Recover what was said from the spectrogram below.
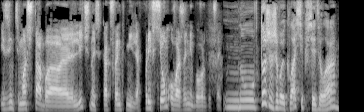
извините, масштаба э, личность, как Фрэнк Миллер, при всем уважении Говарду Чайкину. Ну, тоже живой классик, все дела.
